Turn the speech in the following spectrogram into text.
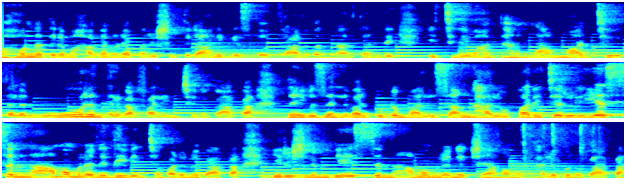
మహోన్నతుడ మహాగణుడ పరిశుద్ధుడానికి స్తోత్రాలు వందనాలు తండ్రి. ఇచ్చిన వాగ్దానం నా మా జీవితాల్లో నూరంతలుగా ఫలించునుగాక. దైవజనులు వారి కుటుంబాలు సంఘాలు పరిచరులు ఎస్సు నామములను దీవించబడునుగాక. ఎరుషులము ఎస్సు నామములను క్షేమము కలుగునుగాక.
